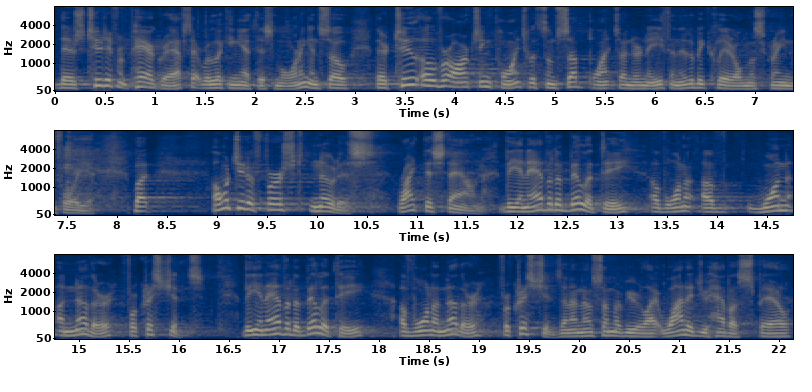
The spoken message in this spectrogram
there's two different paragraphs that we're looking at this morning. And so there are two overarching points with some subpoints underneath, and it'll be clear on the screen for you. But I want you to first notice, write this down, the inevitability of one, of one another for Christians the inevitability of one another for Christians. And I know some of you are like, why did you have a spell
